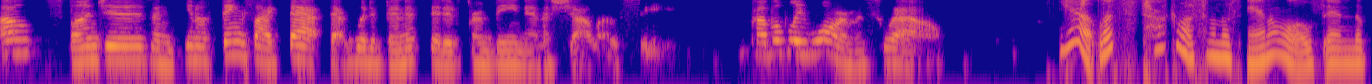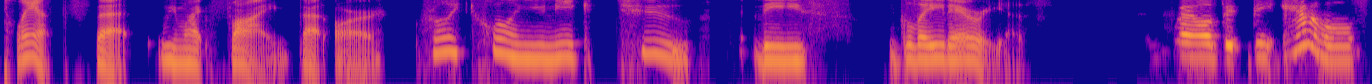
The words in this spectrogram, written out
oh sponges and you know things like that that would have benefited from being in a shallow sea. Probably warm as well yeah let's talk about some of those animals and the plants that we might find that are really cool and unique to these glade areas? Well, the, the animals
